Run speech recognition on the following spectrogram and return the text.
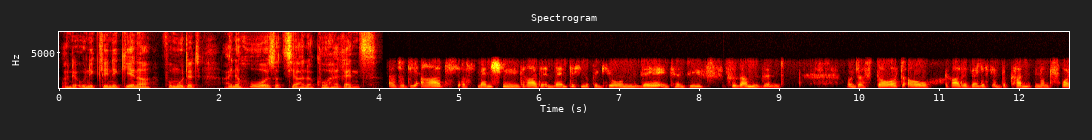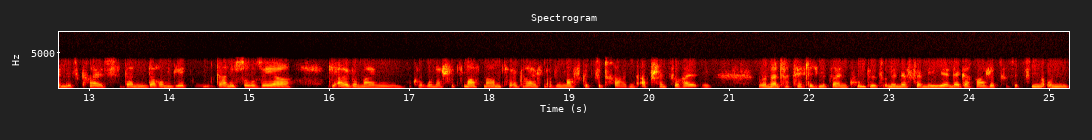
an der Uniklinik Jena, vermutet eine hohe soziale Kohärenz. Also die Art, dass Menschen gerade in ländlichen Regionen sehr intensiv zusammen sind und dass dort auch, gerade weil es im Bekannten- und Freundeskreis dann darum geht, gar nicht so sehr die allgemeinen Corona-Schutzmaßnahmen zu ergreifen, also Maske zu tragen, Abstand zu halten, sondern tatsächlich mit seinen Kumpels und in der Familie in der Garage zu sitzen und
